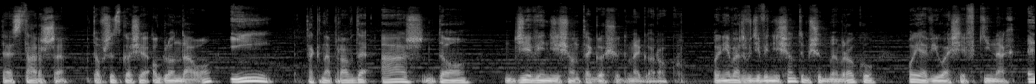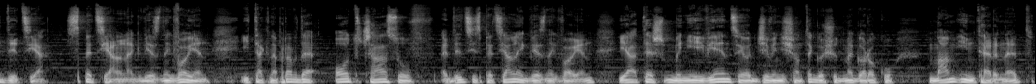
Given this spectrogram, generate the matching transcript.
te starsze, to wszystko się oglądało i tak naprawdę aż do 97 roku. Ponieważ w 97 roku pojawiła się w kinach edycja specjalna Gwiezdnych Wojen. I tak naprawdę od czasów edycji specjalnej Gwiezdnych Wojen, ja też mniej więcej od 97 roku mam internet,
